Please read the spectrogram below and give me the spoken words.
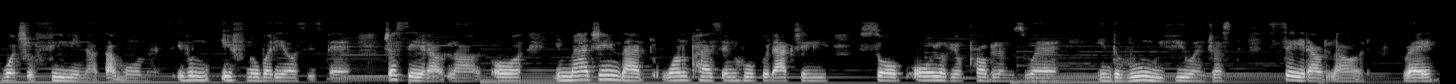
what you're feeling at that moment, even if nobody else is there. Just say it out loud. Or imagine that one person who could actually solve all of your problems were in the room with you and just say it out loud, right?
